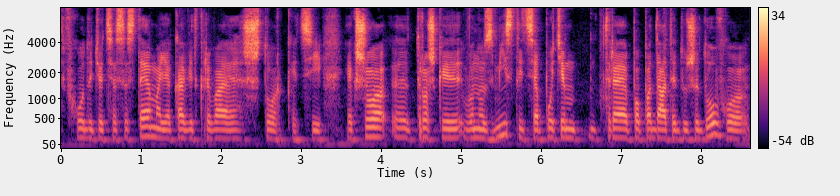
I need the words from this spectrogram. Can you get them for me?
входить оця система, яка відкриває шторки. Ці. Якщо е, трошки воно зміститься, потім треба попадати дуже довго.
